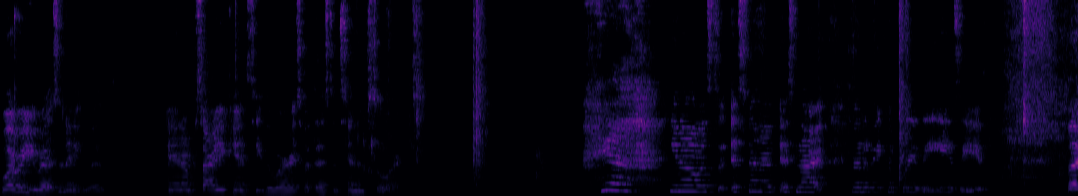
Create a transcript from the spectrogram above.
whoever you resonate with. And I'm sorry you can't see the words, but that's the Ten of Swords yeah, you know, it's it's gonna it's not gonna be completely easy. But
